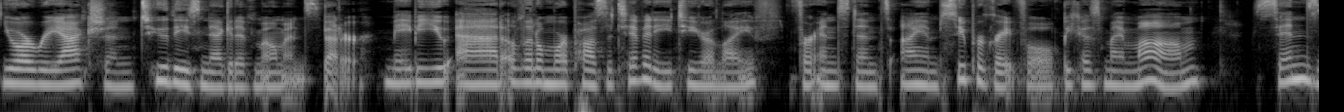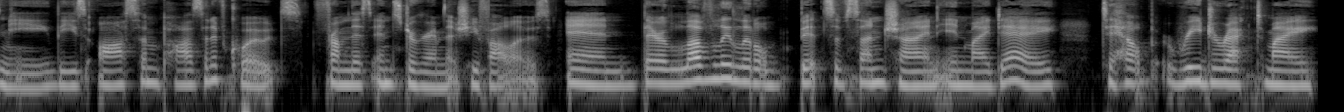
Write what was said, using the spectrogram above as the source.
your reaction to these negative moments better. Maybe you add a little more positivity to your life. For instance, I am super grateful because my mom sends me these awesome positive quotes from this Instagram that she follows. And they're lovely little bits of sunshine in my day to help redirect my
